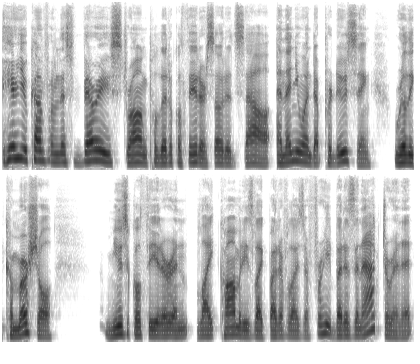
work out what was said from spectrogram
here you come from this very strong political theater. So did Sal, and then you end up producing really commercial musical theater and light comedies like Butterflies Are Free. But as an actor in it,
